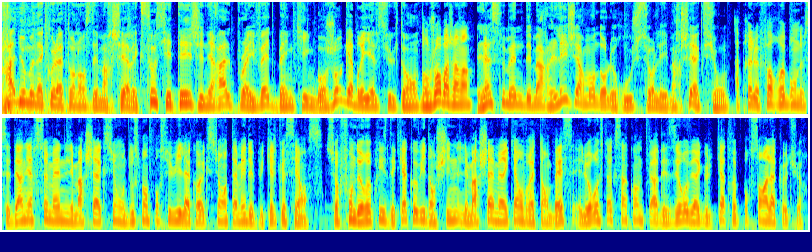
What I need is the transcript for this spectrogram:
Radio Monaco, la tendance des marchés avec Société Générale Private Banking. Bonjour Gabriel Sultan. Bonjour Benjamin. La semaine démarre légèrement dans le rouge sur les marchés actions. Après le fort rebond de ces dernières semaines, les marchés actions ont doucement poursuivi la correction entamée depuis quelques séances. Sur fond de reprise des cas Covid en Chine, les marchés américains ouvraient en baisse et l'Eurostock 50 perdait 0,4% à la clôture.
